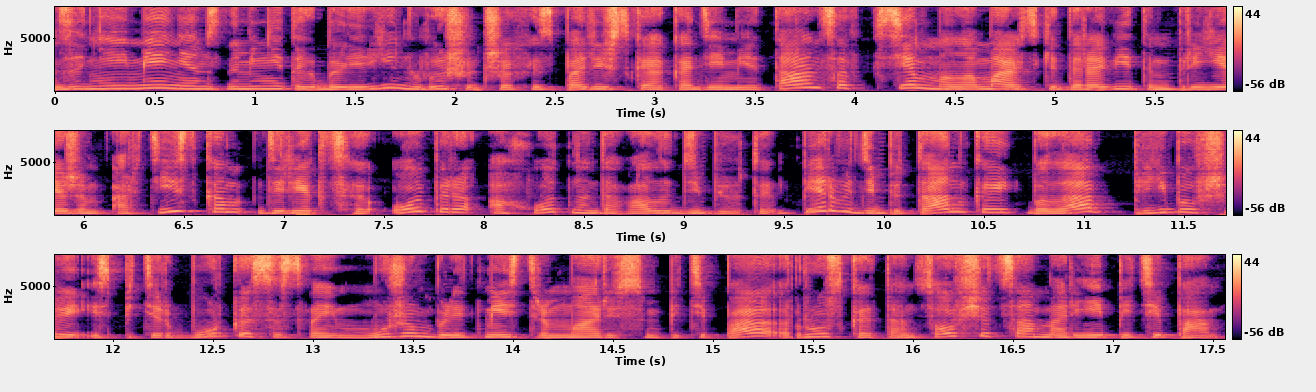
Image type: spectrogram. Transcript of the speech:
За неимением знаменитых балерин, вышедших из Парижской академии танцев, всем маломальски даровитым приезжим артисткам дирекция оперы охотно давала дебюты. Первой дебютанткой была прибывшая из Петербурга со своим мужем, балетмейстером Мариусом Петипа, русская танцовщица Мария Петипа.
